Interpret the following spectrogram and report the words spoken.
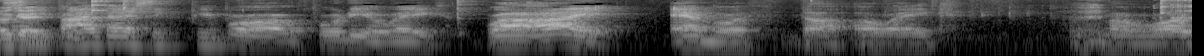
Okay. See, five out of six people are fully awake. Well, I am a- the awake. No, what?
